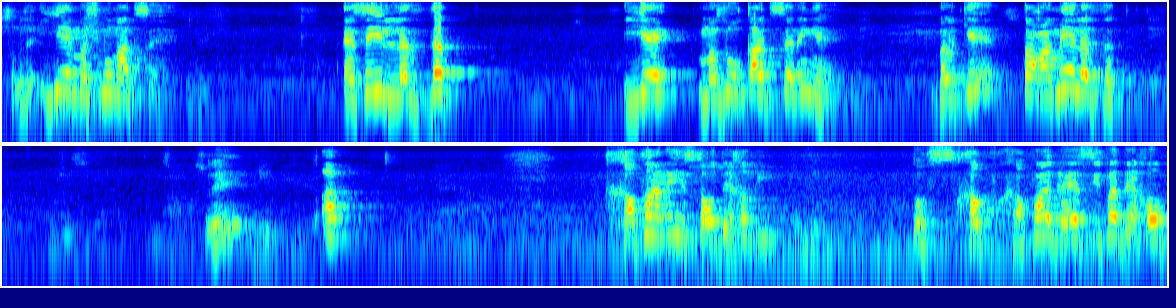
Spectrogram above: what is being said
समझे? ये मशमूमात से है। ऐसे ही लज्जत ये मजूक़ात से नहीं है बल्कि ताम लज्जत। सुने तो अब खफा नहीं सौते खफी तो खफ, खफा जो है सिफत है खौफ।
